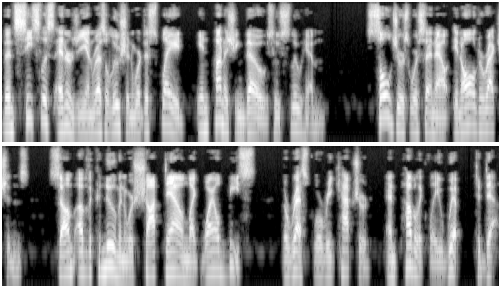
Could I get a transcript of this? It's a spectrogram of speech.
than ceaseless energy and resolution were displayed in punishing those who slew him. Soldiers were sent out in all directions. Some of the canoemen were shot down like wild beasts, the rest were recaptured and publicly whipped to death.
